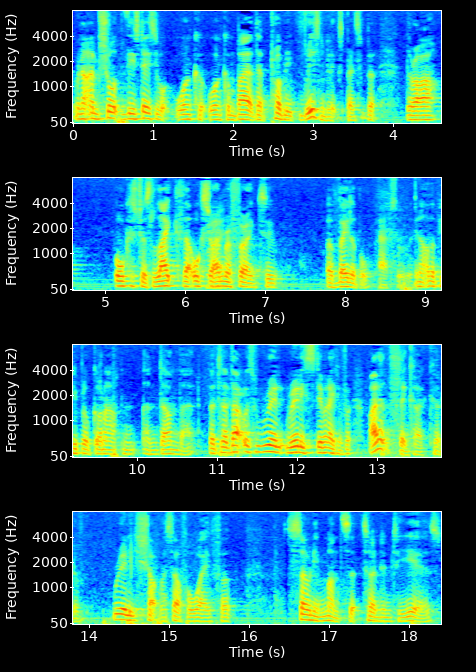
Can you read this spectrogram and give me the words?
I mean, I'm sure these days one can, one can buy it. They're probably reasonably expensive, but there are orchestras like that orchestra I'm referring to available. Absolutely. You know, other people have gone out and, and done that. But uh, Right. that was really, really stimulating. For, I don't think I could have really shut myself away for so many months that turned into years.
